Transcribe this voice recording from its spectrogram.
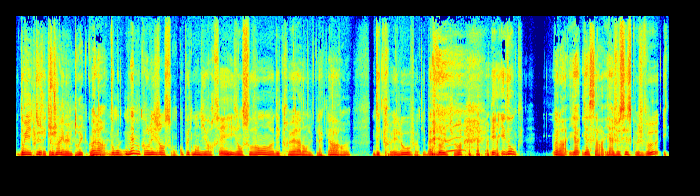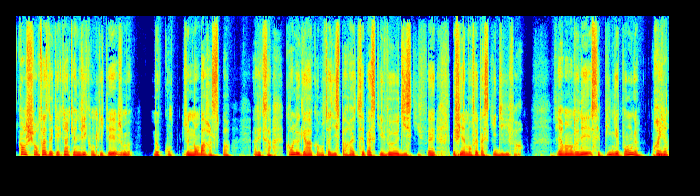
il dort oui, plus avec elle. toujours les mêmes trucs. Quoi. Voilà, donc même quand les gens sont complètement divorcés, ils ont souvent euh, des cruellas dans le placard, euh, des cruellos, enfin des bad boys, tu vois. Et, et donc, voilà, il y a, il y a ça, y a je sais ce que je veux, et quand je suis en face de quelqu'un qui a une vie compliquée, je, me, je ne m'embarrasse pas avec ça. Quand le gars commence à disparaître, c'est pas ce qu'il veut, dit ce qu'il fait, mais finalement fait pas ce qu'il dit, enfin, a un moment donné, c'est ping et pong, Oui. rien.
